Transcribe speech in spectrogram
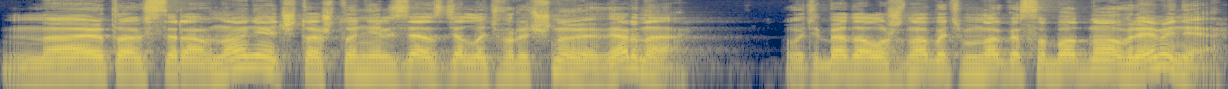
Но это всё равно нечто, что нельзя сделать вручную, верно? У тебя должно быть много свободного времени?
